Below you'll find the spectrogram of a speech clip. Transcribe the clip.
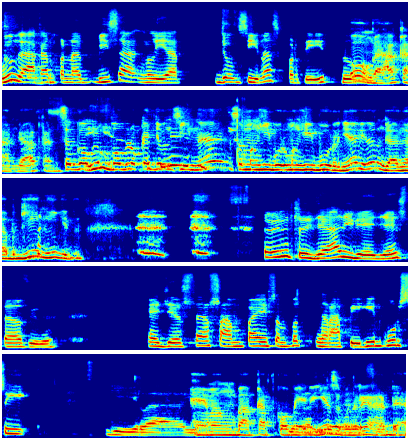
Gue gak akan pernah bisa ngelihat John Cena seperti itu. Oh gak akan, gak akan. Segoblok-gobloknya John Cena, semenghibur-menghiburnya gitu, gak, gak begini gitu. Tapi ini terjadi di AJ Styles gitu. AJ Styles sampai sempet ngerapihin kursi Gila, gila. Emang bakat komedinya sebenarnya ada,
